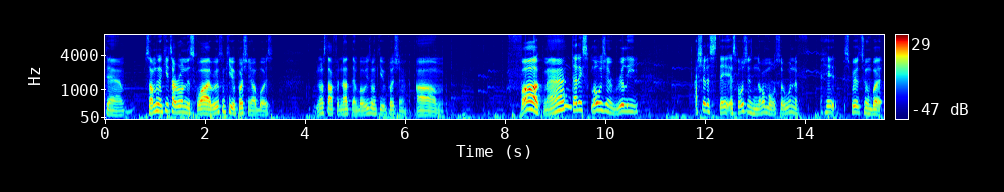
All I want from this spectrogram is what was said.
damn. So I'm gonna keep Tyrone in the squad. We're just gonna keep it pushing, y'all boys. We don't stop for nothing, but we're just gonna keep it pushing. Um, fuck, man, that explosion really I should have stayed. Explosion is normal, so it wouldn't have hit Spiritomb, but.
